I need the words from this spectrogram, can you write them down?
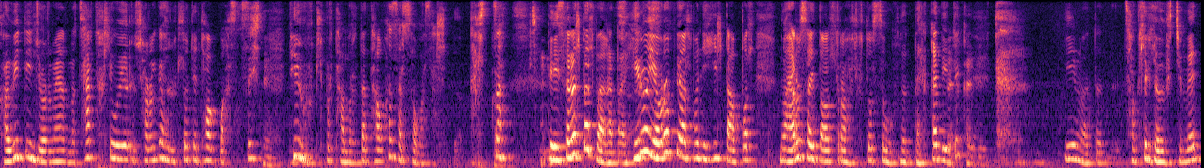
ковидын журмаар цар тахлын үеэр шоронгийн хоригдлуудын тоог багасгасан шүү дээ. Тэр хөтөлбөрт хамрагдаа 5 сар суугаас гарцсан. Тэгээ Израильд л байгаа даа. Хэрвээ Европын холбооны хилд авбал нөө 10 сая доллараар холигдуулсан хүүхнүүд барих гээд идэг ийм одоо цоглол өөрч юм байна.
